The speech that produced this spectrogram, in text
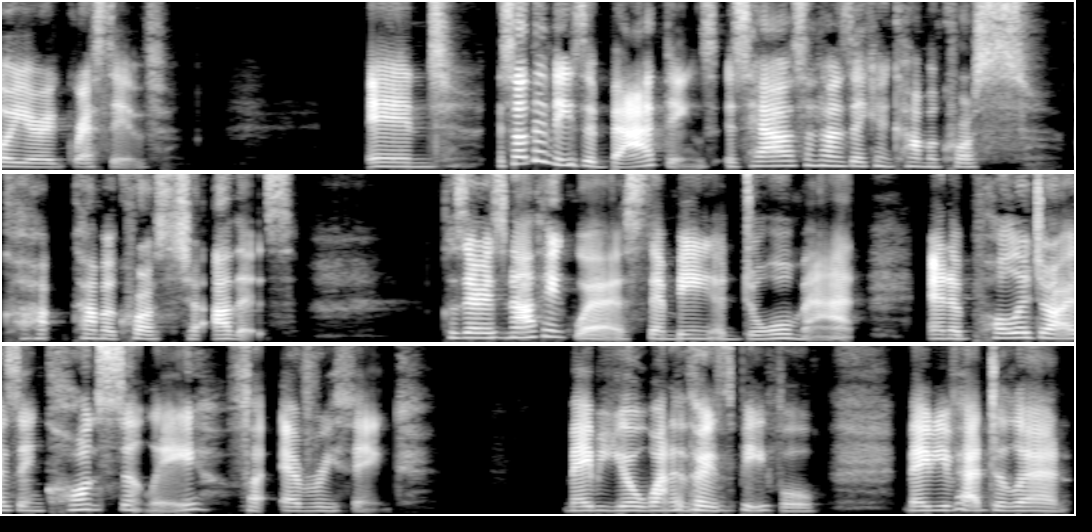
or you're aggressive. And it's not that these are bad things, it's how sometimes they can come across come across to others. Because there is nothing worse than being a doormat and apologizing constantly for everything. Maybe you're one of those people. Maybe you've had to learn,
